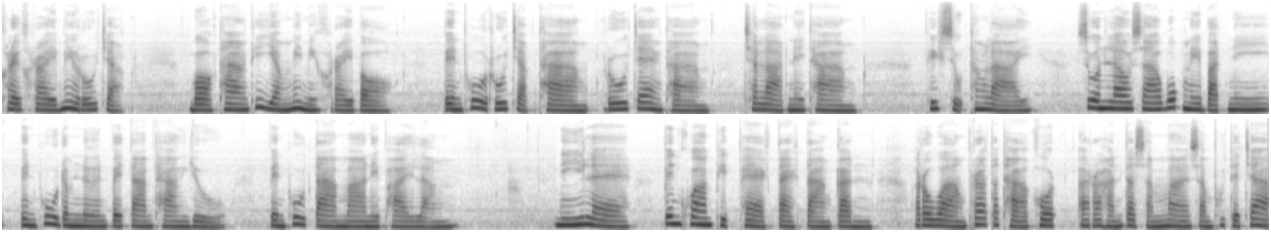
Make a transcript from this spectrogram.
ใครๆไม่รู้จัก บอกทางที่ยังไม่มีใครบอก เป็นผู้รู้จักทาง รู้แจ้งทาง ฉลาดในทาง ภิกษุทั้งหลาย ส่วนเราสาวกในบัดนี้เป็นผู้ดำเนินไปตามทางอยู่ เป็นผู้ตามมาในภายหลัง นี้แหลเป็นความผิดแผกแตกต่างกัน ระหว่างพระตถาคต อรหันตสัมมาสัมพุทธเจ้า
